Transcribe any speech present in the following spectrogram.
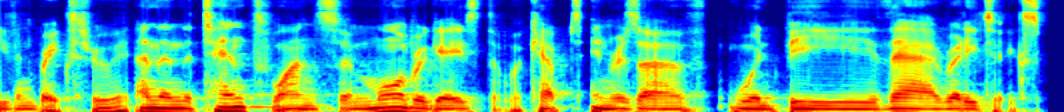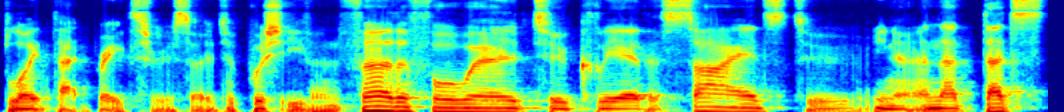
even break through it. And then the 10th one, so more brigades that were kept in reserve, would be there ready to exploit that breakthrough. So to push even further forward, to clear the sides, to you know, and that that's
